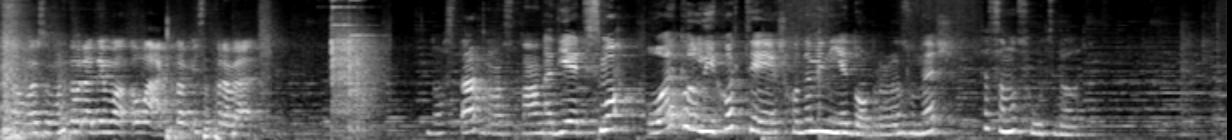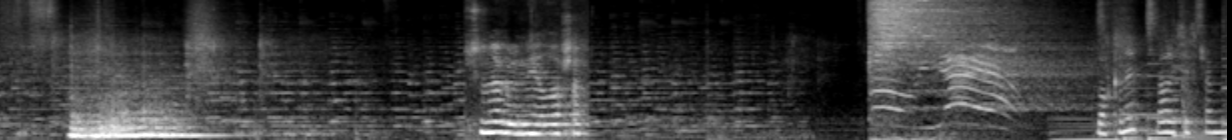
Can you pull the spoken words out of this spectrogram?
to možemo da uradimo laktom isprve. Dosta. Dosta. Na dijeti smo. Ovo je toliko teško da mi nije dobro, razumeš? Sad samo suci dole. Što najbolje nije loša. Lokane, da li si spremna?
